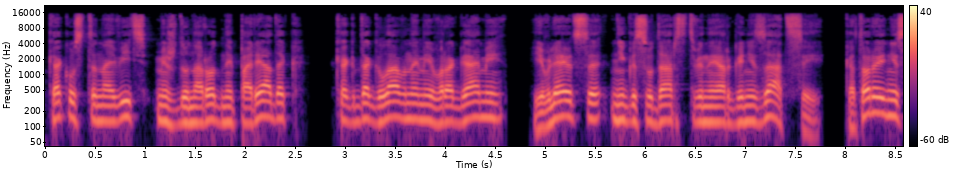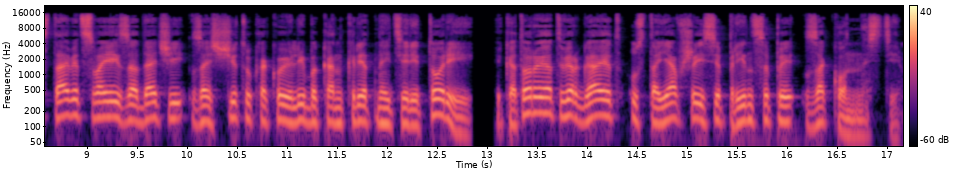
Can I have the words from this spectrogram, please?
как установить международный порядок, когда главными врагами являются негосударственные организации, которые не ставят своей задачей защиту какой-либо конкретной территории и которые отвергают устоявшиеся принципы законности.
